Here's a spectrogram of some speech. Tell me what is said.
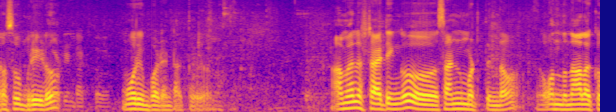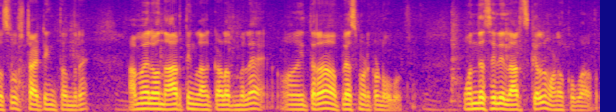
ಹಸು ಬ್ರೀಡು ಮೂರು ಇಂಪಾರ್ಟೆಂಟ್ ಆಗ್ತವೆ. ಇವಾಗ ಆಮೇಲೆ ಸ್ಟಾರ್ಟಿಂಗು ಸಣ್ಣ ಮಟ್ಟದಿಂದ ಒಂದು ನಾಲ್ಕು ಹಸು ಸ್ಟಾರ್ಟಿಂಗ್ ತಂದರೆ ಆಮೇಲೆ ಒಂದು ಆರು ತಿಂಗಳು ಕಳೆದ್ಮೇಲೆ ಆ, ಈ ಥರ ಪ್ಲೇಸ್ ಮಾಡ್ಕೊಂಡು ಹೋಗ್ಬೇಕು. ಒಂದೇ ಸಲ ಲಾರ್ಜ್ ಸ್ಕೇಲ್ ಮಾಡ್ಕೋಬಾರ್ದು.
